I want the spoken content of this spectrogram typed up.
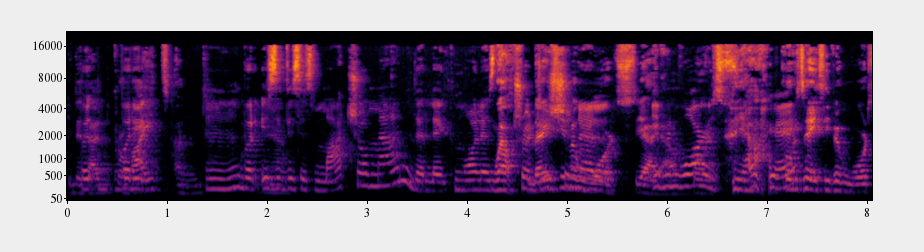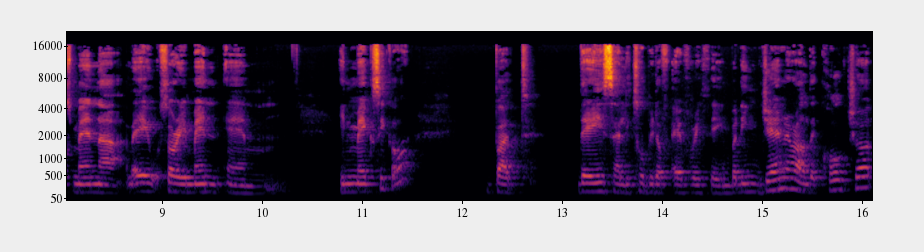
The but, dad but, it, and Mhm, but is Yeah. it this is macho man that like more or less well, there is traditional? even worse. Yeah, even yeah, worse. Yeah, Okay. of course, there is even worse men. Uh, eh, sorry, men um, in Mexico, but there is a little bit of everything. But in general, the culture,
